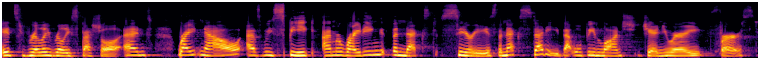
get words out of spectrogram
It's really, really special. And right now, as we speak, I'm writing the next series, the next study that will be launched January 1st.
